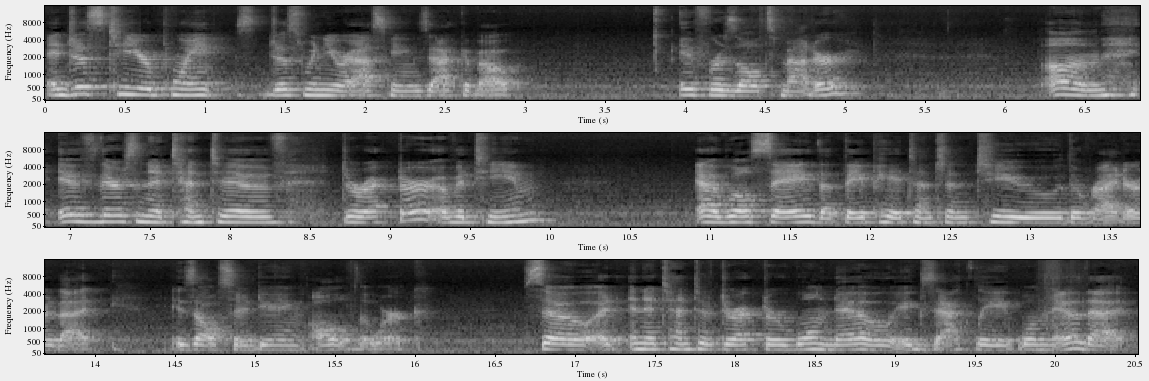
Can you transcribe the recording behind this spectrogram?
And just to your point, just when you were asking Zach about if results matter, um, if there's an attentive director of a team, I will say that they pay attention to the rider that is also doing all of the work. So an attentive director will know exactly, will know that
